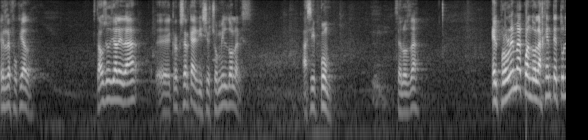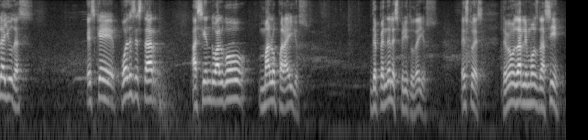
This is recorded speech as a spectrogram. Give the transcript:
es refugiado. Estados Unidos ya le da, eh, creo que cerca de 18 mil dólares. Así, pum, se los da. El problema cuando la gente tú le ayudas es que puedes estar haciendo algo malo para ellos. Depende del espíritu de ellos. Esto es, debemos dar limosna así.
